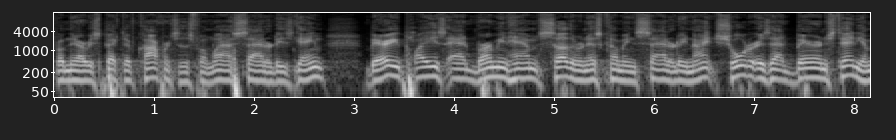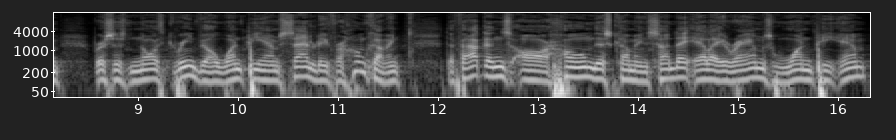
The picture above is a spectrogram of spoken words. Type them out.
from their respective conferences from last Saturday's game. Berry plays at Birmingham Southern this coming Saturday night. Shorter is at Barron Stadium versus North Greenville, 1 p.m. Saturday for homecoming. The Falcons are home this coming Sunday. LA Rams, 1 p.m.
